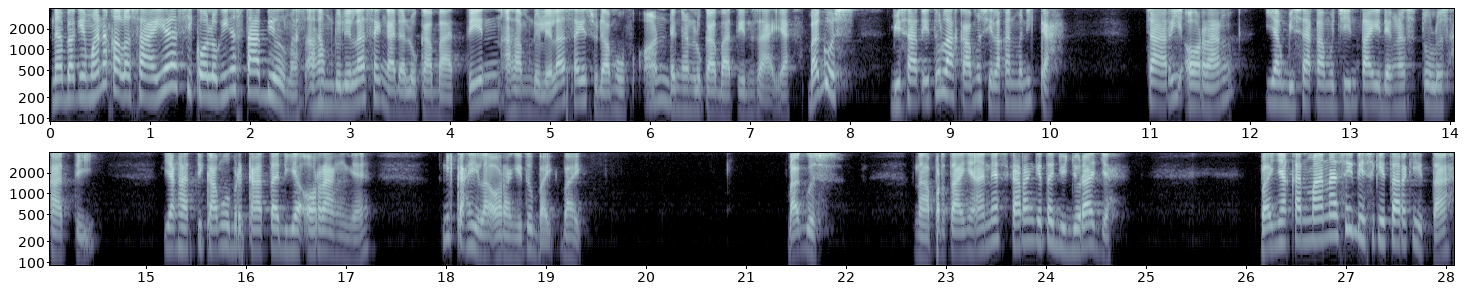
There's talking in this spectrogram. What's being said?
Nah, bagaimana kalau saya psikologinya stabil, Mas? Alhamdulillah saya nggak ada luka batin. Alhamdulillah saya sudah move on dengan luka batin saya. Bagus. Di saat itulah kamu silakan menikah. Cari orang yang bisa kamu cintai dengan setulus hati. Yang hati kamu berkata dia orangnya nikahilah orang itu baik-baik. Bagus. Nah, pertanyaannya sekarang kita jujur aja. Banyakan mana sih di sekitar kita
